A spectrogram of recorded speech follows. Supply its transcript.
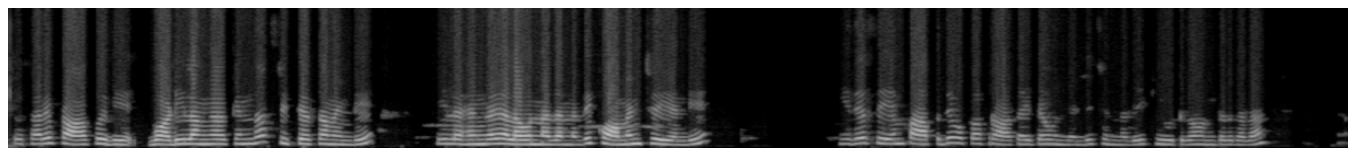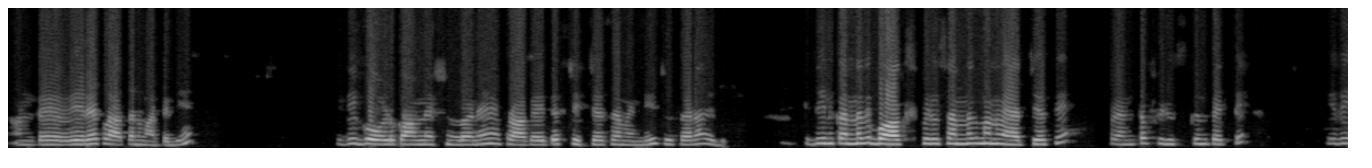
చూసారి ఫ్రాక్ ఇది బాడీ లంగా కింద స్టిచ్ చేసామండి. ఈ లెహంగా ఎలా ఉన్నది అన్నది కామెంట్ చేయండి. ఇదే సేమ్ పాపది ఒక ఫ్రాక్ అయితే ఉందండి. చిన్నది క్యూట్గా ఉంటది కదా. అంటే వేరే క్లాత్ అనమాట ఇది. ఇది గోల్డ్ కాంబినేషన్లోనే ఫ్రాక్ అయితే స్టిచ్ చేసామండి. చూసారా ఇది? దీనికి అన్నది బాక్స్ ఫ్రిల్స్ అన్నది మనం యాడ్ చేసి ఫ్రంట్ ఫ్రిల్స్ కింద పెట్టి ఇది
